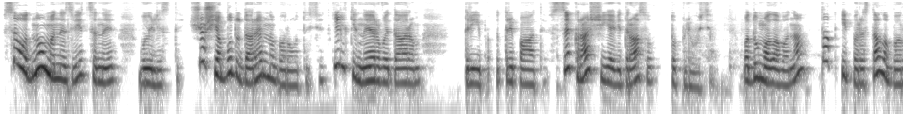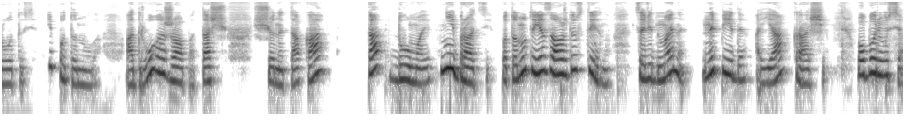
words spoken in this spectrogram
все одно мене звідси не вилізти. Що ж я буду даремно боротися, тільки нерви даром тріп, тріпати. Все краще я відразу топлюся. Подумала вона, так і перестала боротися, і потонула. А друга жаба, та, що не така, та думає, ні, братці, потонути я завжди встигну. Це від мене не піде, а я краще. Поборюся,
